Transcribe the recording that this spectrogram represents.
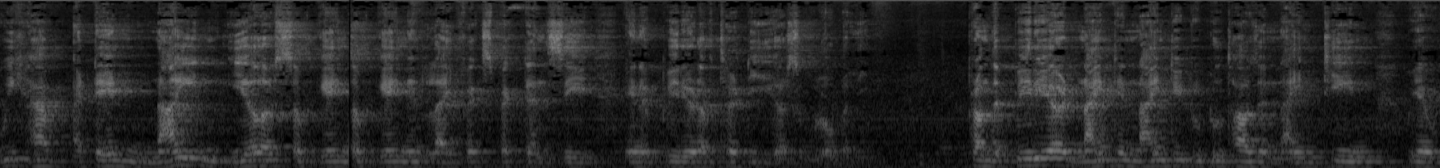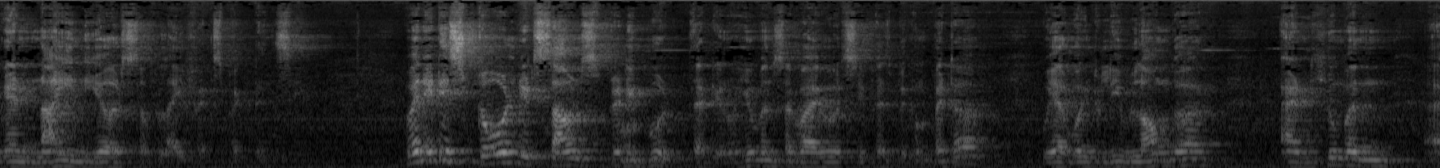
we have attained nine years of gain, of gain in life expectancy in a period of 30 years globally. From the period 1990 to 2019, we have gained nine years of life expectancy. When it is told, it sounds pretty good that you know human survivorship has become better, we are going to live longer, and human uh,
